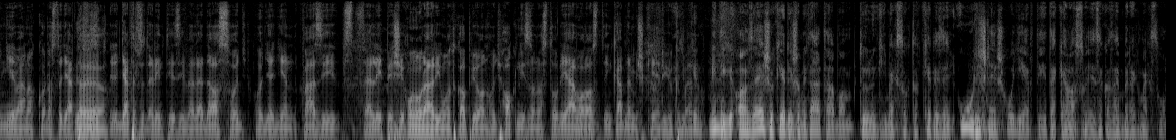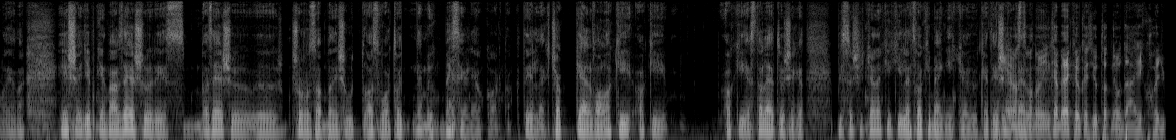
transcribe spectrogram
nyilván akkor azt a gyártásot, ja, ja. elintézi vele, de az, hogy, hogy egy ilyen kvázi fellépési honoráriumot kapjon, hogy haknizzon a sztoriával, azt inkább nem is kérjük. Mert... Mindig az első kérdés, amit általában tőlünk így meg szoktak kérdezni, hogy úristen, és hogy értétek el azt, hogy ezek az emberek megszólaljanak. És egyébként már az első rész, az első sorozatban is úgy az volt, hogy nem ők beszélni akarnak. Tényleg, csak kell valaki, aki aki ezt a lehetőséget biztosítja nekik, illetve aki megnyitja őket. És Igen, ember... azt akarom, hogy inkább el kell őket jutatni odáig, hogy,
